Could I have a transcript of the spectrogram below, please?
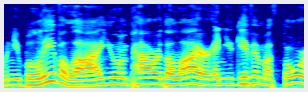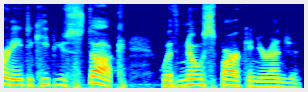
When you believe a lie, you empower the liar and you give him authority to keep you stuck with no spark in your engine.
